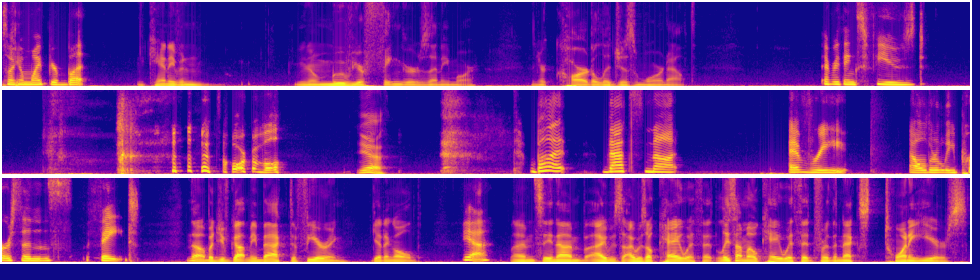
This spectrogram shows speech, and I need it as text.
so I can wipe your butt. You can't even you know move your fingers anymore. And your cartilage is worn out. Everything's fused. it's horrible. Yeah. But that's not every elderly person's fate. No, but you've got me back to fearing getting old. Yeah. I'm see now I'm, I was I was okay with it. At least I'm okay with it for the next 20 years.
